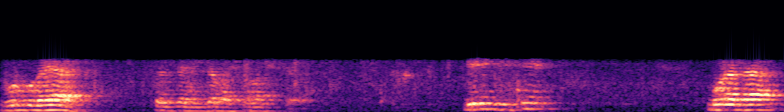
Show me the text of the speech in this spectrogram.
vurgulayarak sözlerimize başlamak istiyorum. Birincisi burada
